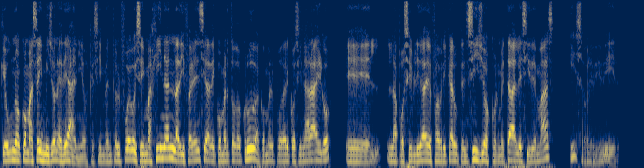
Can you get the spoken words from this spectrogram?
que 1,6 millones de años que se inventó el fuego y se imaginan la diferencia de comer todo crudo a comer poder cocinar algo, eh, la posibilidad de fabricar utensilios con metales y demás y sobrevivir.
